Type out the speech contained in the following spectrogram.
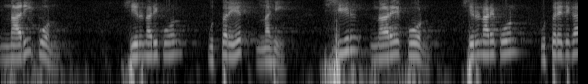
नारी कोण? शिरणारी कोण? उत्तर येत नाही. शिरणारे कोण? शिरणारे कोण? उत्तर येते का?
